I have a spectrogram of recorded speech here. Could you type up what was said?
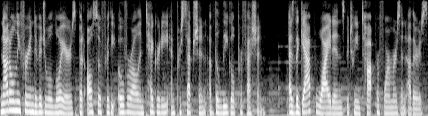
not only for individual lawyers, but also for the overall integrity and perception of the legal profession. As the gap widens between top performers and others,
